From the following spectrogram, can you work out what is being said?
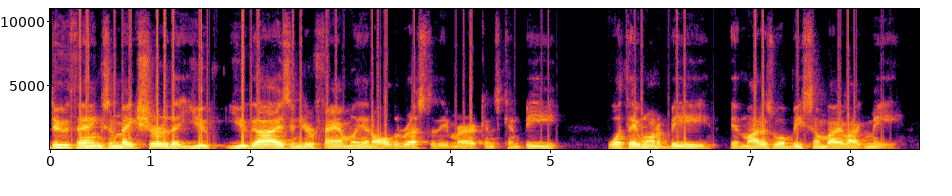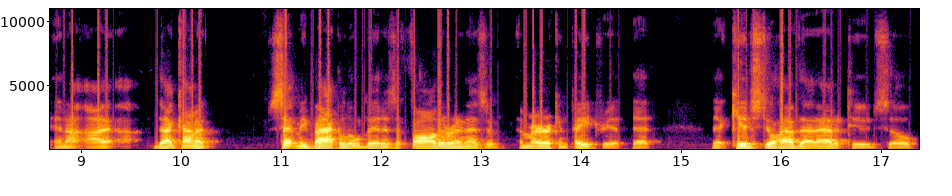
do things and make sure that you you guys and your family and all the rest of the Americans can be what they want to be, it might as well be somebody like me. And I, I that kind of set me back a little bit as a father and as an American patriot that that kids still have that attitude. So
